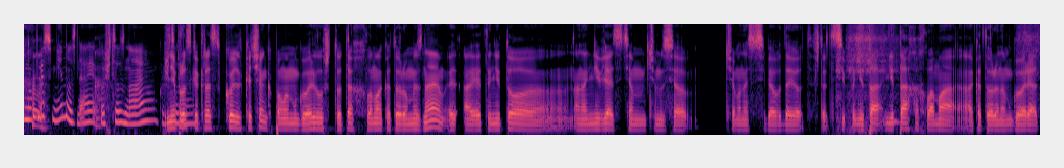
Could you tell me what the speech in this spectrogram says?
ну плюс-минус, да, я кое-что знаю. Кое Мне просто знаю. как раз Коля Ткаченко, по-моему, говорил, что та хохлома, которую мы знаем, э, а это не то, она не является тем, чем за себя чем она себя выдает, что это типа не та, не та хохлома, о которой нам говорят,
